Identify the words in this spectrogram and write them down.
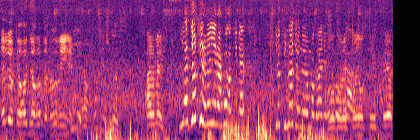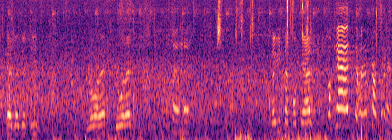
Elő kell hagyni a labdát, az a lényeg. Néha, most is köz. Három, egy. Ugye a gyökire menjen rá valaki, mert gyöki nagyon-nagyon magányos Az Alex, nagyon szép helyecske, Gyöki. Jó Alex, jó Alex. Segítek, ha kell. Ha kell, de ha nem kell, akkor nem.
